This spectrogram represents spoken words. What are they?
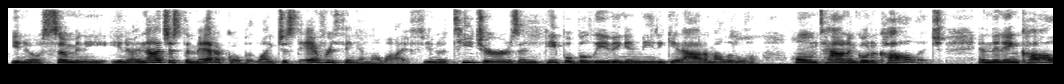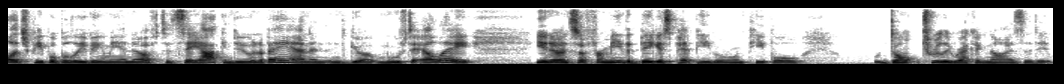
you know so many you know and not just the medical but like just everything in my life you know teachers and people believing in me to get out of my little hometown and go to college. And then in college people believing in me enough to say i can do in a band and, and go move to la you know and so for me the biggest pet peeve are when people don't truly recognize that it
